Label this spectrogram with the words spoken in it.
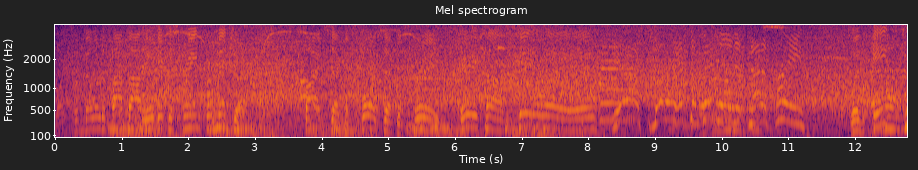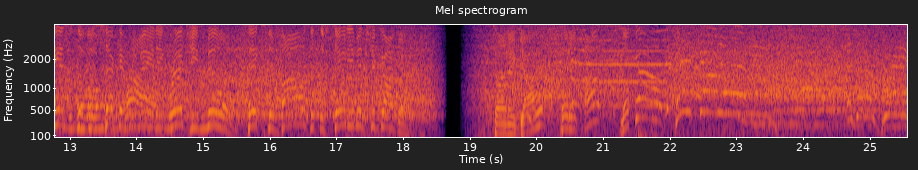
Look for Miller to pop out. He'll get the screen from Mitchell. Five seconds, four seconds, three. Here he comes. Fade away. Yes, Miller hits a big one. It's not a three. With eight tenths of a second wow. remaining, Reggie Miller takes the bows at the stadium in Chicago. Toni got it, put it up, look out! He got it! Is it a three?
